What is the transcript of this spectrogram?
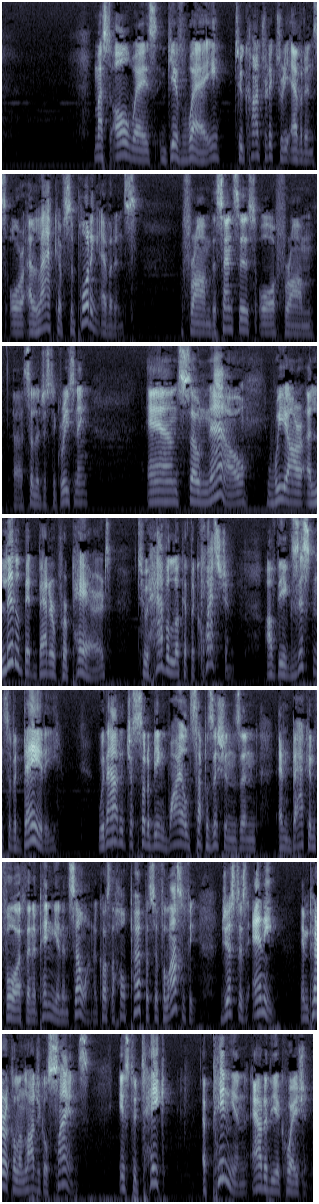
must always give way to contradictory evidence or a lack of supporting evidence from the senses or from uh, syllogistic reasoning. And so now we are a little bit better prepared to have a look at the question of the existence of a deity without it just sort of being wild suppositions and, and back and forth and opinion and so on. Of course, the whole purpose of philosophy, just as any empirical and logical science, is to take opinion out of the equation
